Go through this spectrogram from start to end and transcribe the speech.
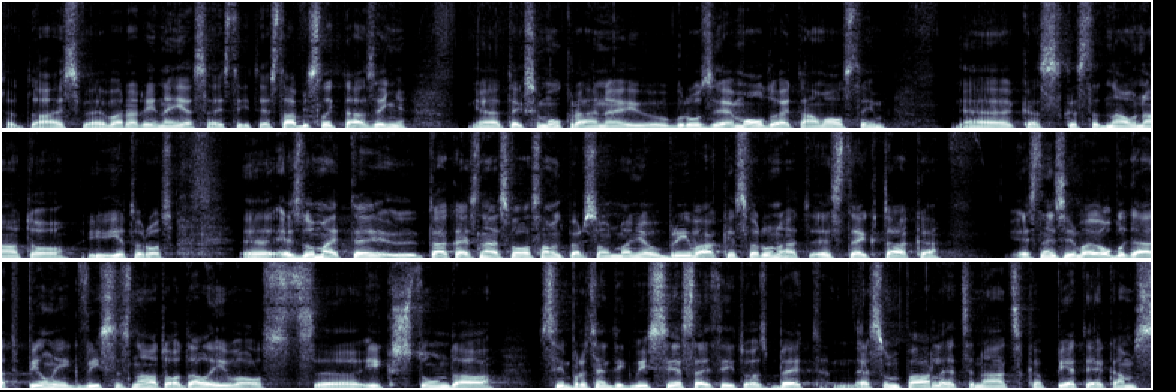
tad ASV var arī neiesaistīties. Tā bija sliktā ziņa, teiksim, Ukrainai, Grūzijai, Moldovai, tām valstīm. Uh, Eh, kas, kas tad nav NATO ietvaros. Eh, es domāju, te, tā kā es neesmu valsts amatpersona, man jau brīvāk es varu runāt. Es teiktu tā, ka es nezinu, vai obligāti pilnīgi visas NATO dalībvalsts uh, x stundā simtprocentīgi viss iesaistītos, bet esmu pārliecināts, ka pietiekams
